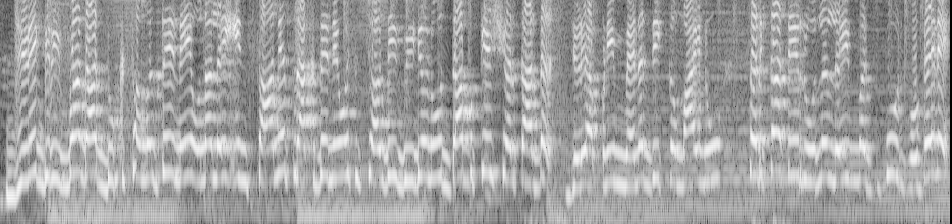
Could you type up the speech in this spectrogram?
ਜਿਹੜੇ ਗਰੀਬਾਂ ਦਾ ਦੁੱਖ ਸਮਝਦੇ ਨੇ, ਉਹਨਾਂ ਲਈ ਇਨਸਾਨੀਅਤ ਰੱਖਦੇ ਨੇ, ਉਹ ਇਸ ਚੱਲਦੀ ਵੀਡੀਓ ਨੂੰ ਦੱਬ ਕੇ ਸ਼ੇਅਰ ਕਰ ਦੇਣ। ਜਿਹੜੇ ਆਪਣੀ ਮਿਹਨਤ ਦੀ ਕਮਾਈ ਨੂੰ ਸੜਕਾਂ ਤੇ ਰੋਲਣ ਲਈ ਮਜਬੂਰ ਹੋ ਗਏ ਨੇ।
